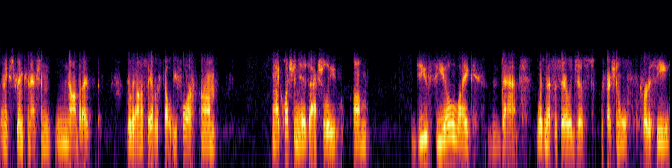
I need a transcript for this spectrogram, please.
an extreme connection. Not that I've really honestly ever felt before. Um, my question is actually, um, do you feel like that was necessarily just professional courtesy,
